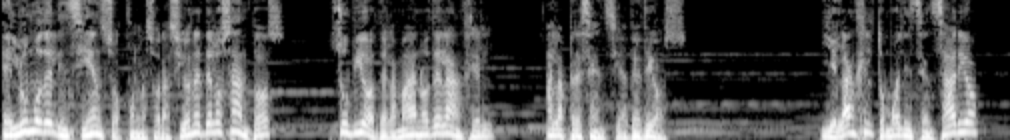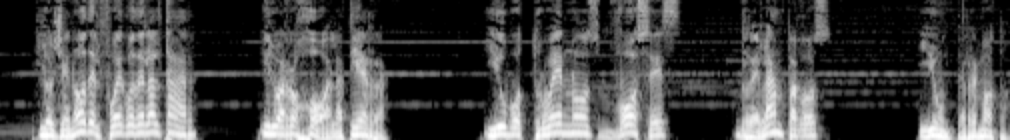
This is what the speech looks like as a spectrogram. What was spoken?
El humo del incienso con las oraciones de los santos subió de la mano del ángel a la presencia de Dios. Y el ángel tomó el incensario, lo llenó del fuego del altar y lo arrojó a la tierra. Y hubo truenos, voces, relámpagos y un terremoto.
